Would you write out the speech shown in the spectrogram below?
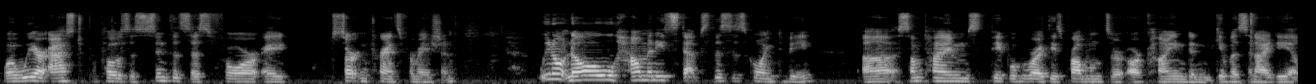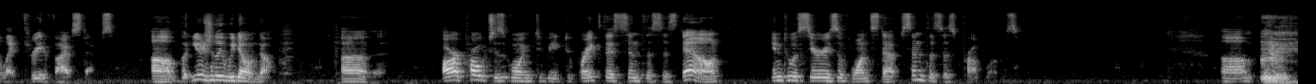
where we are asked to propose a synthesis for a certain transformation, we don't know how many steps this is going to be. Uh, sometimes people who write these problems are, are, kind and give us an idea, like three to five steps. Uh, but usually we don't know. Uh, our approach is going to be to break this synthesis down into a series of one-step synthesis problems. Um,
